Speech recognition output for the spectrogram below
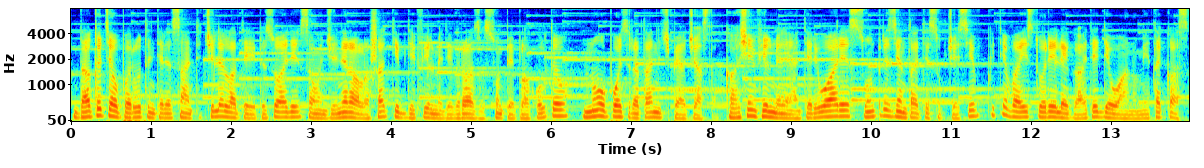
Dacă ți-au părut interesante celelalte episoade sau în general așa tip de filme de groază sunt pe placul tău, nu o poți rata nici pe aceasta. Ca și în filmele anterioare, sunt prezentate succesiv câteva istorii legate de o anumită casă.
